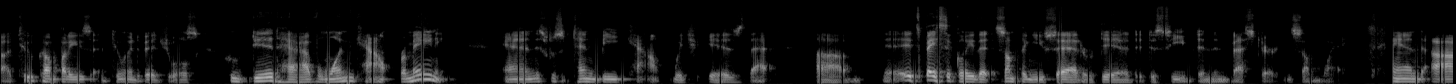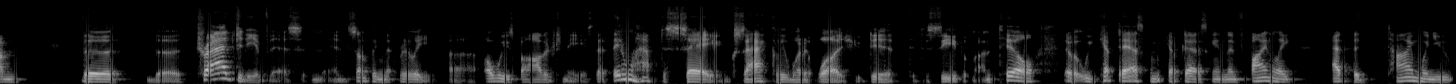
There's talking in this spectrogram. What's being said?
uh, two companies and two individuals who did have one count remaining. And this was a 10B count, which is that um, it's basically that something you said or did deceived an investor in some way. And um, the the tragedy of this, and, and something that really uh, always bothers me, is that they don't have to say exactly what it was you did to deceive them until we kept asking, we kept asking, and then finally, at the time when you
